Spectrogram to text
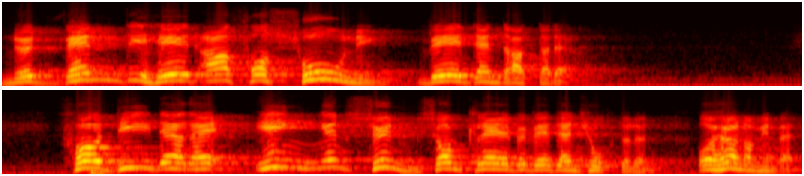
nødvendighet av forsoning ved den drakta der. Fordi det er ingen synd som kleber ved den kjortelen. Og hør nå, min venn,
